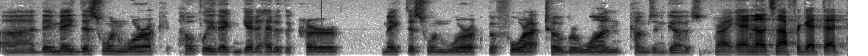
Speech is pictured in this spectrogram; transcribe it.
Uh, they made this one work. Hopefully, they can get ahead of the curve make this one work before October 1 comes and goes. Right. And let's not forget that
